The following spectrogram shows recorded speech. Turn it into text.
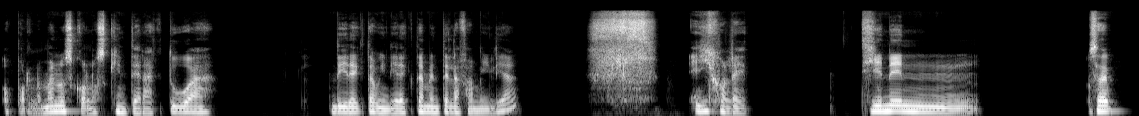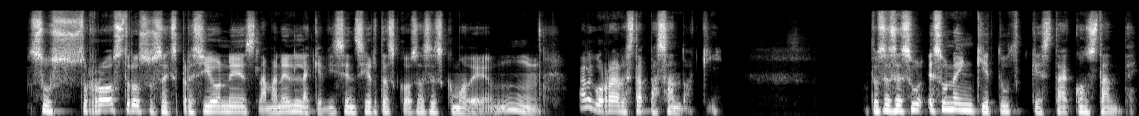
o por lo menos con los que interactúa directa o indirectamente la familia, híjole, tienen o sea, sus rostros, sus expresiones, la manera en la que dicen ciertas cosas es como de, mm, algo raro está pasando aquí. Entonces es, es, una inquietud que está constante,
